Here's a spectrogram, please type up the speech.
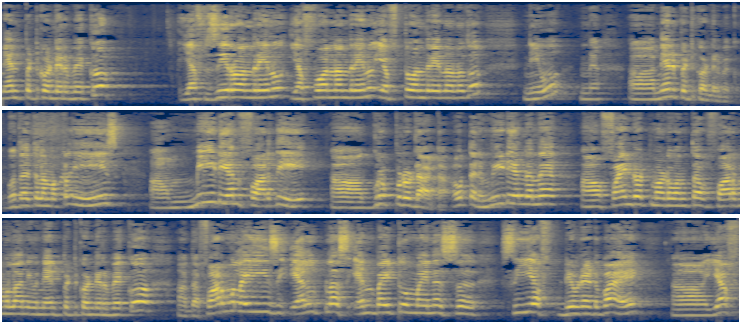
ನೆನ್ಪಿಟ್ಕೊಂಡಿರ್ಬೇಕು ಎಫ್ ಜೀರೋ ಅಂದ್ರೆ ಏನು ಎಫ್ ಒನ್ ಅಂದ್ರೆ ಏನು ಎಫ್ ಟು ಅಂದ್ರೆ ಏನು ಅನ್ನೋದು ನೀವು ನೆನಪಿಟ್ಕೊಂಡಿರ್ಬೇಕು ಗೊತ್ತಾಯ್ತಲ್ಲ ಮಕ್ಕಳು ಈಸ್ median for the grouped data okay median ಅನ್ನ ಫೈಂಡ್ ಔಟ್ ಮಾಡುವಂತ ಫಾರ್ಮುಲಾ ನೀವು ನೆನ್ಪಿಟ್ಕೊಂಡಿರ್ಬೇಕು. The formula is l plus n by two minus c f divided by f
